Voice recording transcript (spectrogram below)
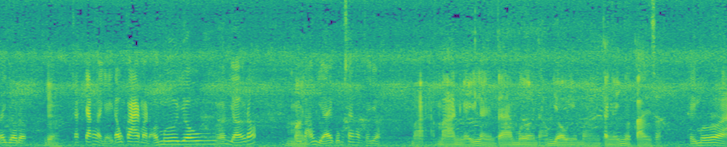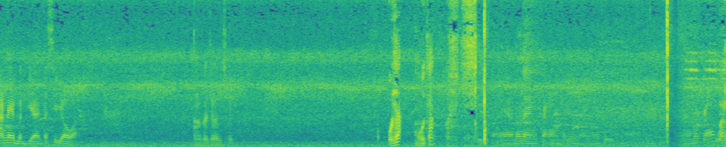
tay vô được. Dạ. chắc chắn là vậy đâu cai mà đội mưa vô nó giờ đó. Mà bảo vệ cũng sẽ không thể vô. Mà mà anh nghĩ là người ta mưa người ta không vô nhưng mà người ta nghĩ ngược lại thì sao? Thì mưa anh em mình về người ta sẽ vô à. À, coi cho anh chị ui á mũi cắn mẹ nó đang cắn nó cắn quá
